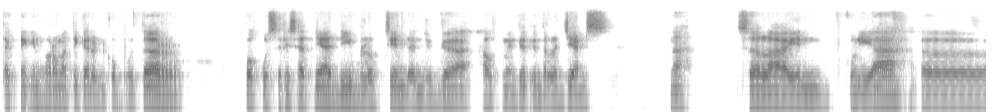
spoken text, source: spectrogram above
Teknik Informatika dan Komputer, fokus risetnya di blockchain dan juga augmented intelligence. Nah, selain kuliah, eh,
